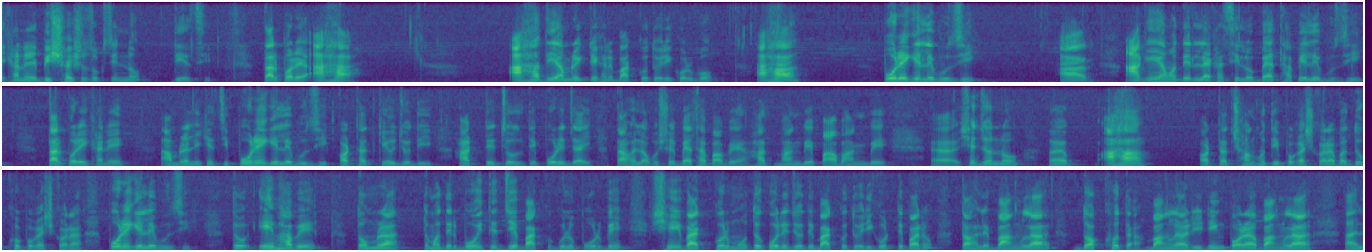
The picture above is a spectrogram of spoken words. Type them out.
এখানে বিস্ময়সূচক চিহ্ন দিয়েছি। তারপরে আহা আহা দিয়ে আমরা একটি এখানে বাক্য তৈরি করব। আহা, পড়ে গেলে বুঝি, আর আগে আমাদের লেখা ছিল ব্যথা পেলে বুঝি, তারপর এখানে আমরা লিখেছি পড়ে গেলে বুঝি, অর্থাৎ কেউ যদি হাঁটতে চলতে পড়ে যায়, তাহলে অবশ্যই ব্যথা পাবে, হাত ভাঙবে, পা ভাঙবে সেজন্য আহা, অর্থাৎ সংহতি প্রকাশ করা বা দুঃখ প্রকাশ করা, পড়ে গেলে বুঝি। তো এভাবে তোমরা তোমাদের বইতে যে বাক্যগুলো পড়বে, সেই বাক্যর মতো করে যদি বাক্য তৈরি করতে পারো, তাহলে বাংলার দক্ষতা, বাংলা রিডিং পড়া, বাংলা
